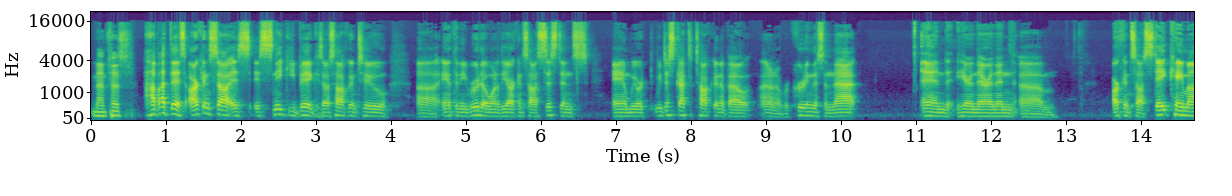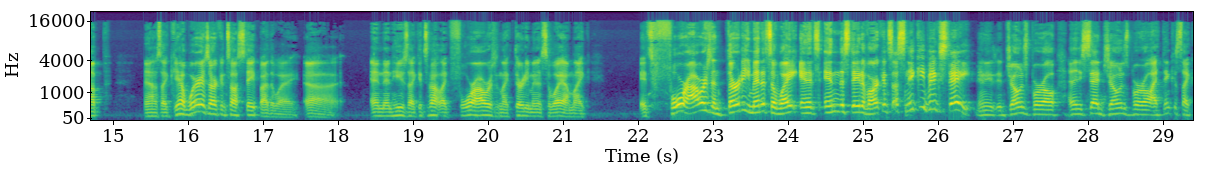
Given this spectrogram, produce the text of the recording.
Memphis. How about this? Arkansas is is sneaky big because I was talking to uh, Anthony Ruta, one of the Arkansas assistants, and we were we just got to talking about I don't know recruiting this and that, and here and there, and then um, Arkansas State came up, and I was like, yeah, where is Arkansas State by the way? Uh, and then he's like, it's about like four hours and like thirty minutes away. I'm like. It's four hours and 30 minutes away, and it's in the state of Arkansas. Sneaky big state. And he's Jonesboro. And then he said Jonesboro, I think it's like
